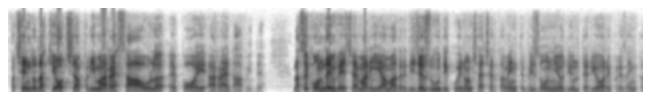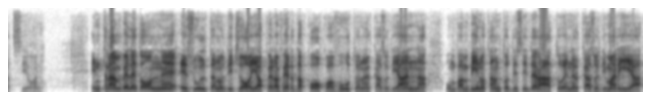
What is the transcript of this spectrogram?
facendo da chioccia prima a re Saul e poi a re Davide. La seconda invece è Maria, madre di Gesù, di cui non c'è certamente bisogno di ulteriori presentazioni. Entrambe le donne esultano di gioia per aver da poco avuto, nel caso di Anna, un bambino tanto desiderato e nel caso di Maria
